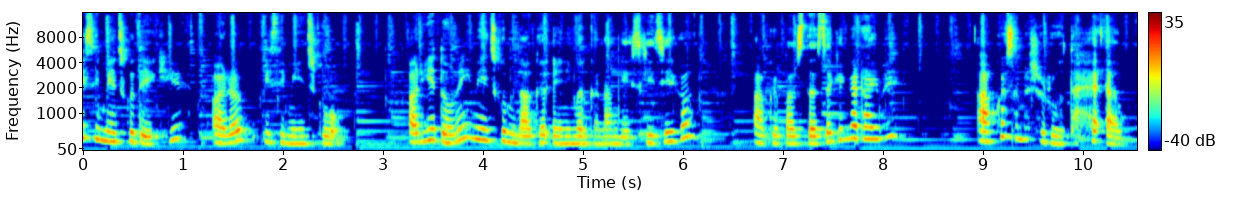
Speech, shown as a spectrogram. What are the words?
इस इमेज को देखिए और अब इस इमेज को। और ये दोनों इमेज को मिलाकर एनिमल का नाम गेस कीजिएगा। आपके पास दस सेकेंड का टाइम है। आपका समय शुरू होता है अब।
